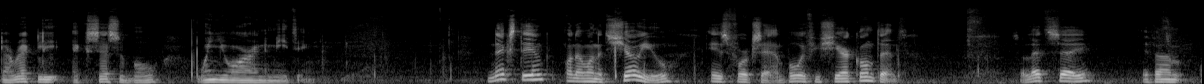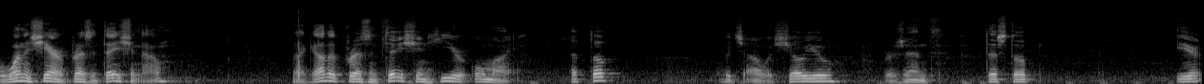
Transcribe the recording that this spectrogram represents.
directly accessible when you are in a meeting. Next thing what I wanted to show you is for example if you share content. So let's say if I want to share a presentation now. I got a presentation here on my laptop which I will show you. Present desktop here.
